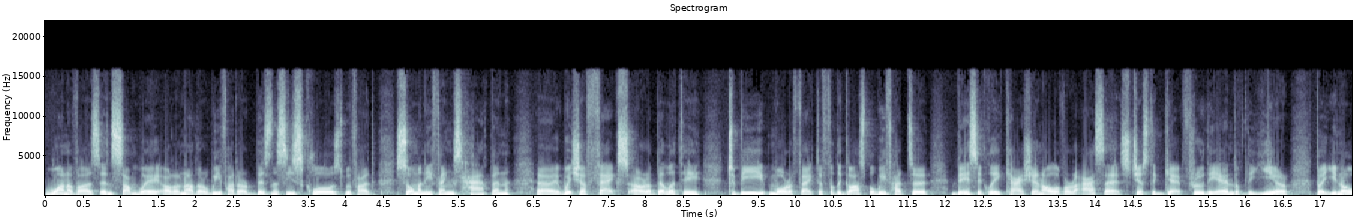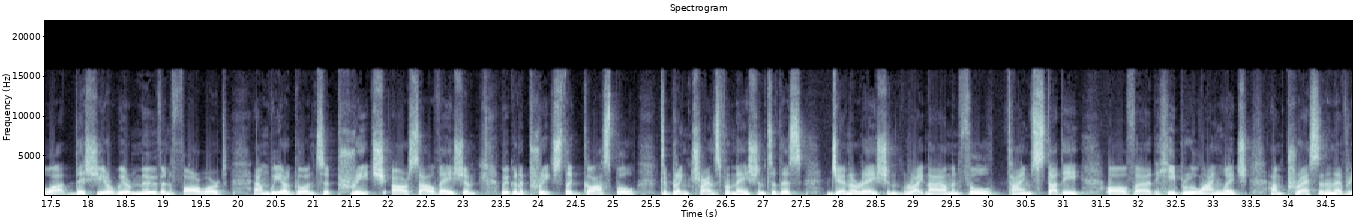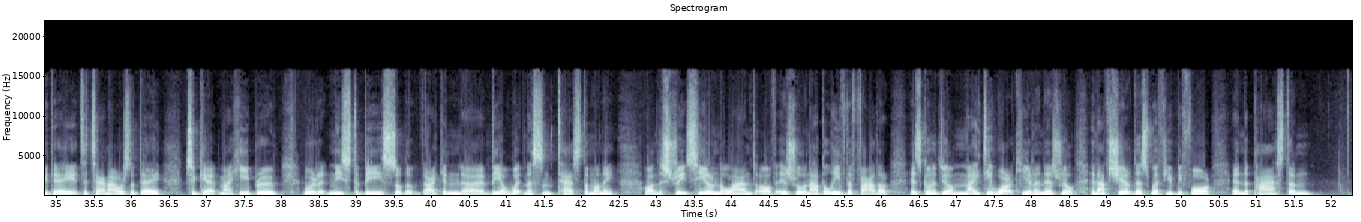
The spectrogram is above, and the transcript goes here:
one of us in some way or another. We've had our businesses closed, we've had so many things happen, uh, which affects our ability to be more effective for the gospel. We've had to basically cash in all of our assets just to get through the end of the year. But you know what? This year we're moving forward and we are going to preach our salvation. We're going to preach the gospel to bring transformation to this generation. Right now, I'm in full full time study of uh, the Hebrew language. I'm pressing in every day, eight to 10 hours a day, to get my Hebrew where it needs to be so that I can uh, be a witness and testimony on the streets here in the land of Israel. And I believe the Father is going to do a mighty work here in Israel. And I've shared this with you before in the past. And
